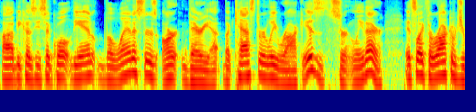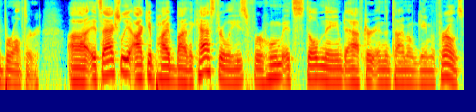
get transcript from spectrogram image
uh, because he said, quote, the, the Lannisters aren't there yet, but Casterly Rock is certainly there. It's like the Rock of Gibraltar. Uh, it's actually occupied by the Casterlys, for whom it's still named after in the time of Game of Thrones.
